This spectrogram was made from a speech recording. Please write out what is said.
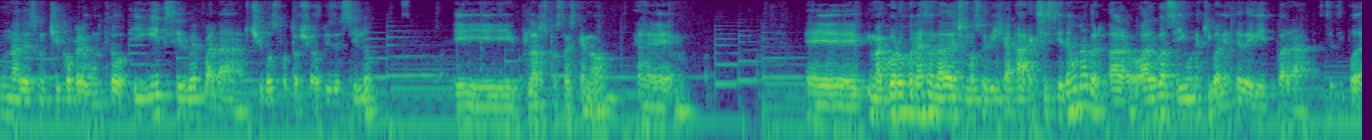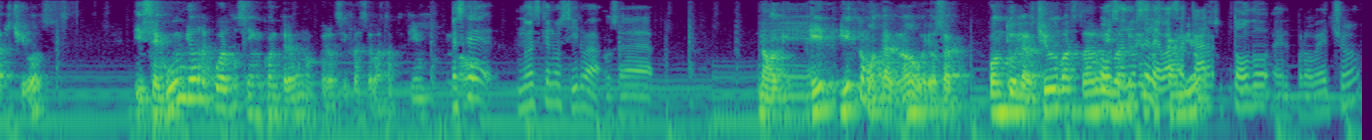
una vez un chico preguntó, ¿y Git sirve para archivos Photoshop y de estilo? Y la respuesta es que no. Eh, eh, y me acuerdo que una vez andaba de chismoso y dije, ah, ¿existirá una verdad o algo así, un equivalente de Git para este tipo de archivos? Y según yo recuerdo, sí encontré uno, pero sí fue hace bastante tiempo. Es No- que no es que no sirva, o sea, No, eh, Git, Git como tal, no, güey. O sea, pon tú el archivo, va a estar... O sea, no se le va a sacar todo el provecho,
